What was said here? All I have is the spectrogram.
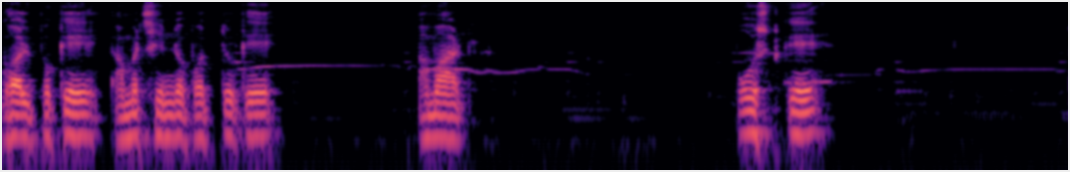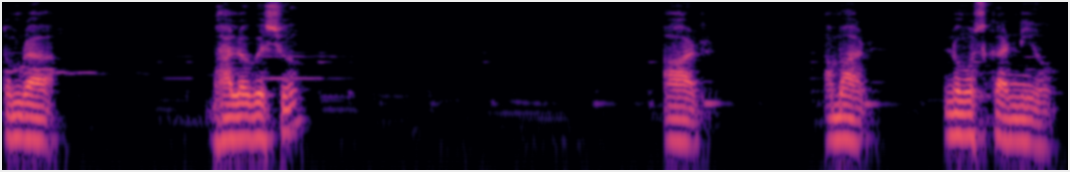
গল্পকে, আমার ছিন্নপত্রকে, আমার পোস্টকে তোমরা ভালোবেসো। আর আমার নমস্কার নিও।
